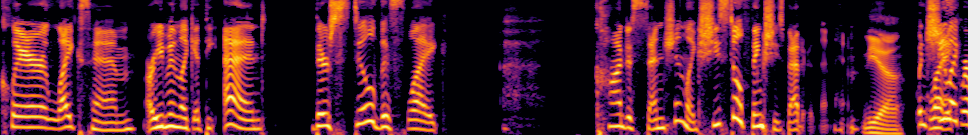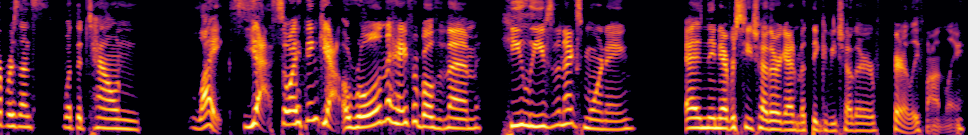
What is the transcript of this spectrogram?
Claire, likes him, or even like at the end, there's still this like condescension. Like she still thinks she's better than him. Yeah. when she Like- like represents what the town likes. Yeah. So I think, yeah, a roll in the hay for both of them. He leaves the next morning and they never see each other again, but think of each other fairly fondly.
